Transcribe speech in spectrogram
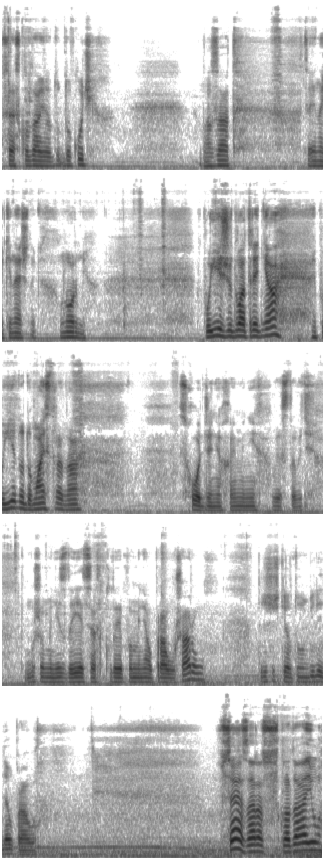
все складаю до, до кучі. Назад. Цей накінечник в нормі. Поїжджу 2-3 дня і поїду до майстра на сходження, хай мені виставить. Тому що мені здається, коли я поміняв праву шару, трішечки автомобіль йде вправо. Все, зараз складаю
